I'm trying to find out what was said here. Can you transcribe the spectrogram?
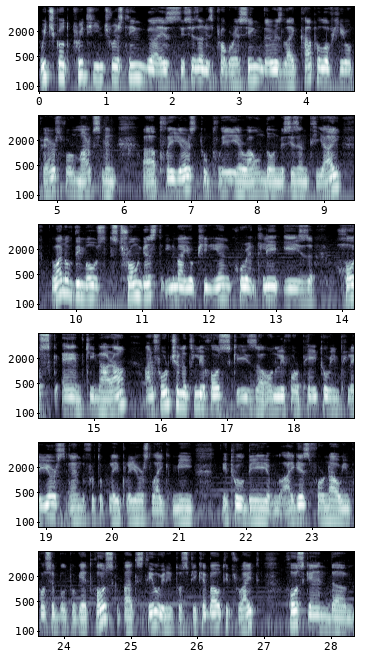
which got pretty interesting uh, as the season is progressing. There is like couple of hero pairs for Marksman uh, players to play around on the season TI. One of the most strongest, in my opinion, currently is Hosk and Kinara. Unfortunately, Hosk is uh, only for pay-to-win players and free-to-play players like me. It will be, I guess, for now impossible to get Hosk, but still we need to speak about it, right? Hosk and um,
